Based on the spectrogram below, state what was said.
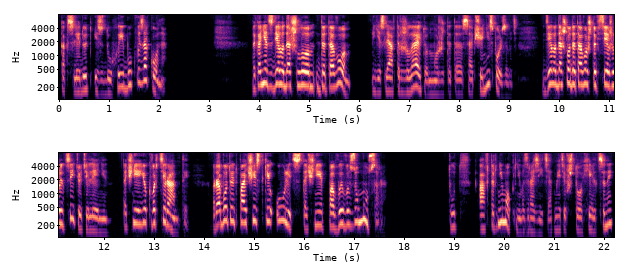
как следует из духа и буквы закона. Наконец, дело дошло до того, если автор желает, он может это сообщение использовать. Дело дошло до того, что все жильцы тети Лени, точнее ее квартиранты, работают по очистке улиц, точнее по вывозу мусора. Тут автор не мог не возразить, отметив, что Хельцины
